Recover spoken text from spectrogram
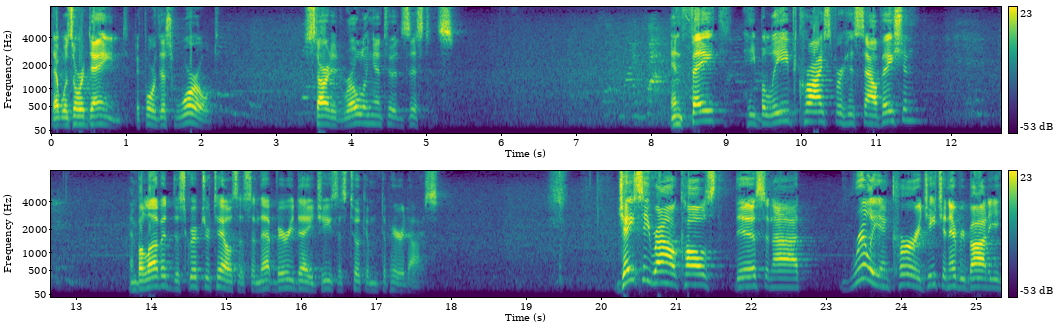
that was ordained before this world started rolling into existence. In faith, he believed Christ for his salvation. And beloved, the scripture tells us, in that very day, Jesus took him to paradise. J.C. Ryle calls this, and I really encourage each and everybody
